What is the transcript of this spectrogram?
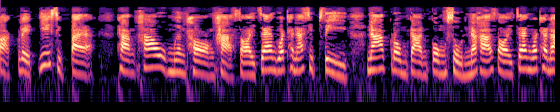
ปากเกร็ด 28 ทางเข้าเมืองทองค่ะ ซอยแจ้งวัฒนะ 14 หน้ากรมการกงสุลนะคะ ซอยแจ้งวัฒนะ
